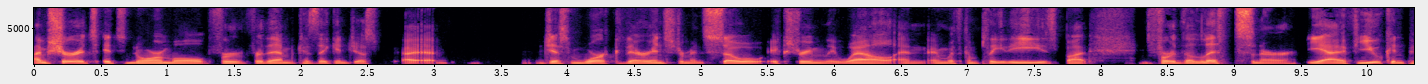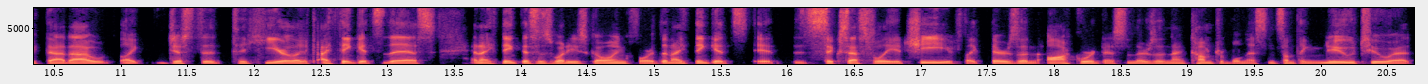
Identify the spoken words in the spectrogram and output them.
i'm sure it's it's normal for for them because they can just uh, just work their instruments so extremely well and and with complete ease. But for the listener yeah if you can pick that out like just to to hear like i think it's this and i think this is what he's going for then i think it's it's successfully achieved. Like there's an awkwardness and there's an uncomfortableness and something new to it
